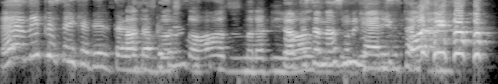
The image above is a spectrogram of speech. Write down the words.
É, eu nem pensei que é dele italiano, tava pensando gostosos, Tava maravilhosos. pensando nas mulheres italianas.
